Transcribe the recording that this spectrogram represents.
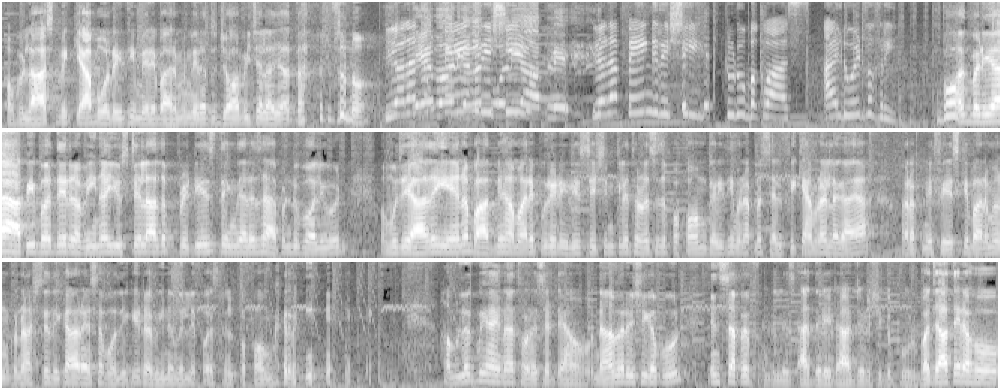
अब लास्ट में क्या बोल रही थी मेरे बारे में मेरा तो जॉब ही चला जाता सुनो You all are ये the बात paying गलत बोली Rishi. आपने। You all are paying Rishi to do बकवास. I'll do it for free. बहुत बढ़िया happy birthday Raveena you still are the prettiest thing that has happened to Bollywood और मुझे याद है, ये है ना, बाद में हमारे पूरे रेडियो स्टेशन के लिए थोड़ा सा परफॉर्म करी थी, मैंने अपना सेल्फी कैमरा लगाया और अपने फेस के बारे में उनको नाचते दिखा और ऐसा बोली कि रवीना मेरे लिए पर्सनल परफॉर्म कर रही है। हम लोग भी आए ना थोड़े से ट्याओ नाम है ऋषि कपूर इंस्टा पे at the rate R J Rishi Kapoor. बजाते रहो।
